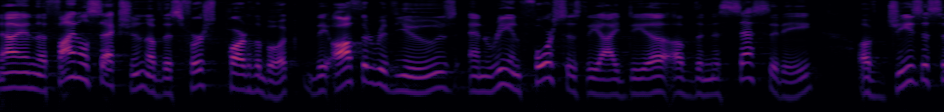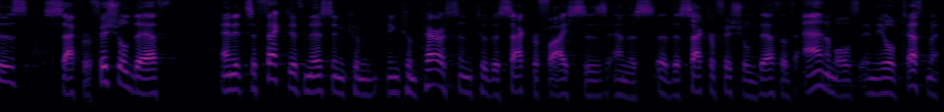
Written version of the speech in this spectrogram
Now in the final section of this first part of the book, the author reviews and reinforces the idea of the necessity of Jesus' sacrificial death and its effectiveness in, com in comparison to the sacrifices and the, uh, the sacrificial death of animals in the Old Testament.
